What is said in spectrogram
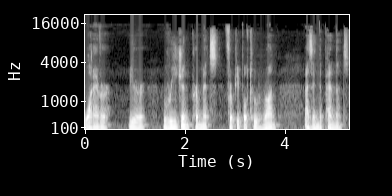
whatever your region permits for people to run as independents.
